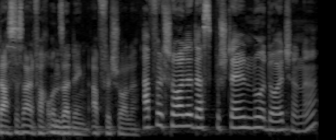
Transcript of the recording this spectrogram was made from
das ist einfach unser Ding, Apfelschorle. Apfelschorle, das bestellen nur Deutsche, ne?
